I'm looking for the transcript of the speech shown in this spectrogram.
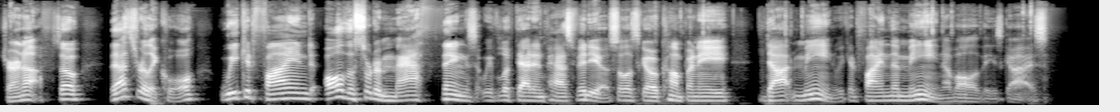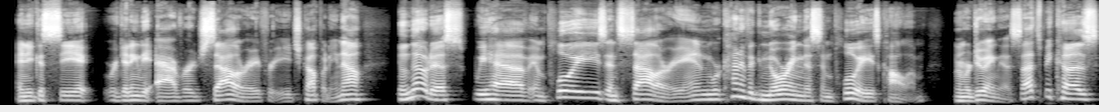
Sure enough. So that's really cool. We could find all the sort of math things that we've looked at in past videos. So let's go company dot mean. We could find the mean of all of these guys. And you can see it, we're getting the average salary for each company. Now, you'll notice we have employees and salary, and we're kind of ignoring this employees column when we're doing this. That's because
